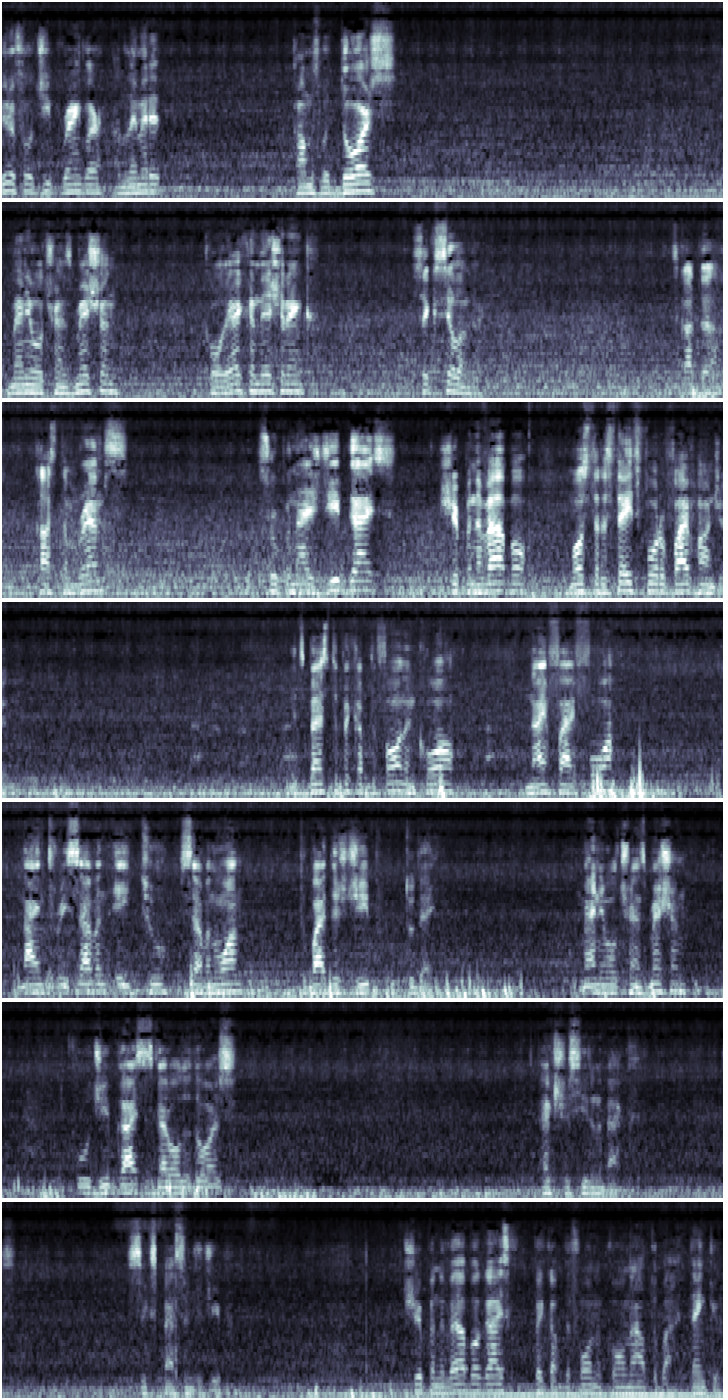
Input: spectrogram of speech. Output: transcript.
Beautiful Jeep Wrangler Unlimited. Comes with doors. Manual transmission. Cold air conditioning. Six cylinder. It's got the custom rims. Super nice Jeep, guys. Shipping available. Most of the states, four to 500. It's best to pick up the phone and call 954 937 8271 to buy this Jeep today. Manual transmission. Cool Jeep, guys. It's got all the doors. Extra seat in the back. Six passenger Jeep. Shipping available, guys. Pick up the phone and call now to buy. Thank you.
